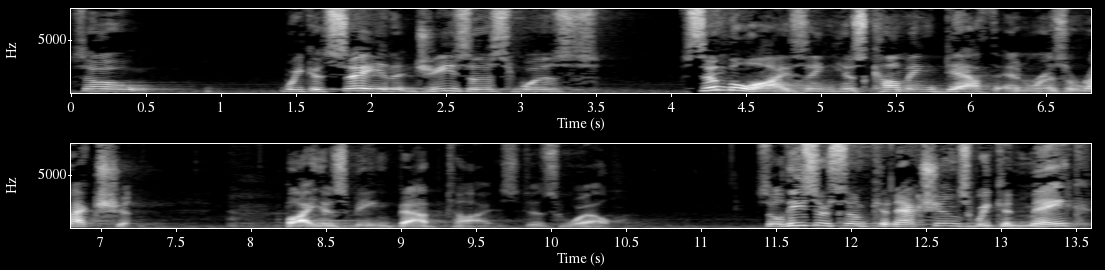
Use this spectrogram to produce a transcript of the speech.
So we could say that Jesus was symbolizing his coming death and resurrection by his being baptized as well. So these are some connections we can make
